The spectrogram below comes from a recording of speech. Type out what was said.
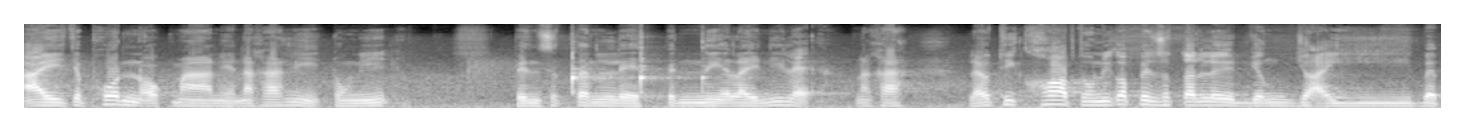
ไอจะพ่นออกมาเนี่ยนะคะ นี่ตรงนี้เป็นสแตนเลสเป็นนี่อะไรนี่แหละนะคะ แล้วที่ครอบตรงนี้ก็เป็นสแตนเลสอยังใหญ่แบบ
